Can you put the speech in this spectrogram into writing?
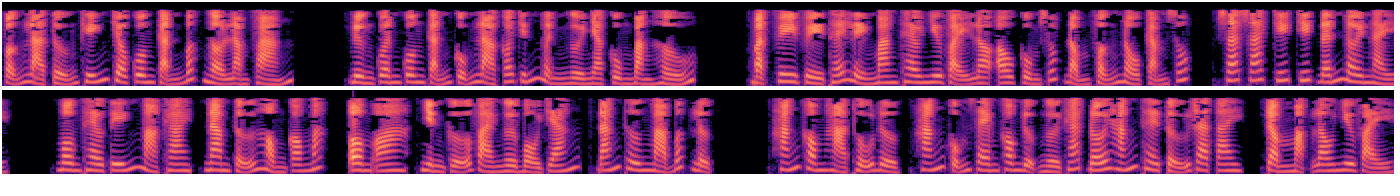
vẫn là tưởng khiến cho quân cảnh bất ngờ làm phản. Đừng quên quân cảnh cũng là có chính mình người nhà cùng bằng hữu. Bạch Phi vì thế liền mang theo như vậy lo âu cùng xúc động phẫn nộ cảm xúc, sát sát chiếc chiếc đến nơi này, Môn theo tiếng mà khai, nam tử hồng con mắt, ôm oa, nhìn cửa vài người bộ dáng, đáng thương mà bất lực. Hắn không hạ thủ được, hắn cũng xem không được người khác đối hắn thê tử ra tay, trầm mặt lâu như vậy,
